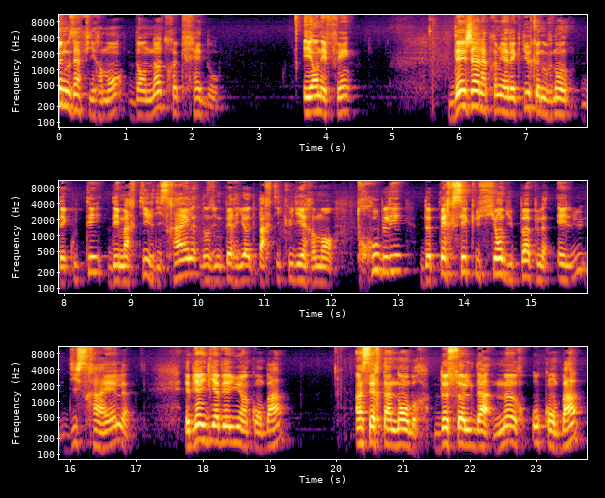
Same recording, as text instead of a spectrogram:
que nous affirmons dans notre credo. Et en effet, déjà la première lecture que nous venons d'écouter des martyrs d'Israël dans une période particulièrement troublée de persécution du peuple élu d'Israël, eh bien il y avait eu un combat, un certain nombre de soldats meurent au combat,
